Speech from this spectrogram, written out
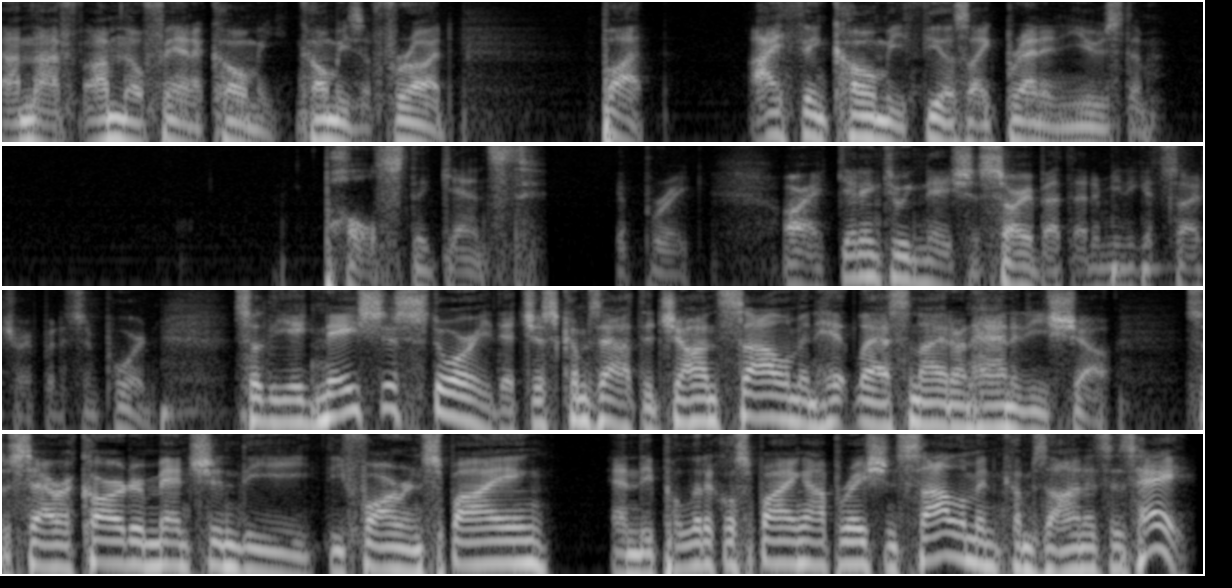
I'm not. I'm no fan of Comey. Comey's a fraud, but I think Comey feels like Brennan used him. Pulsed against. A break. All right, getting to Ignatius. Sorry about that. I mean to get sidetracked, but it's important. So the Ignatius story that just comes out that John Solomon hit last night on Hannity's show. So Sara Carter mentioned the the foreign spying and the political spying operation. Solomon comes on and says, "Hey,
